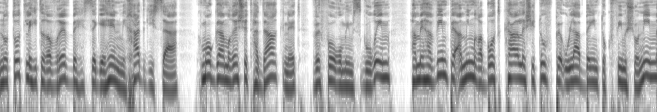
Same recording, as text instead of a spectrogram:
נוטות להתרברב בהישגיהן מחד גיסא, כמו גם רשת הדארקנט ופורומים סגורים, המהווים פעמים רבות כר לשיתוף פעולה בין תוקפים שונים,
